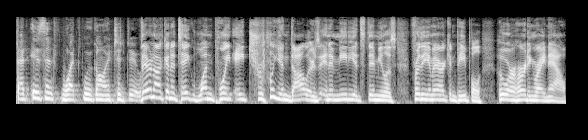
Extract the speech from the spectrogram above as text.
That isn't what we're going to do. They're not going to take $1.8 trillion in immediate stimulus for the American people who are hurting right now.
